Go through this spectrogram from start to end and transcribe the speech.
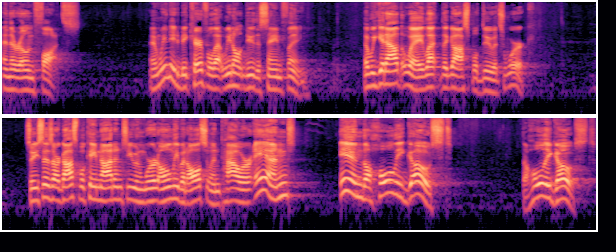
and their own thoughts. And we need to be careful that we don't do the same thing. That we get out of the way, let the gospel do its work. So he says, Our gospel came not unto you in word only, but also in power and in the Holy Ghost. The Holy Ghost.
